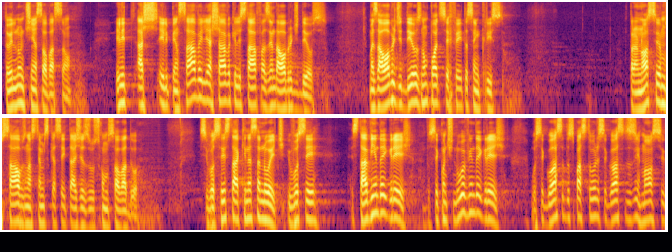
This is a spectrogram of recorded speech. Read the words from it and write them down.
Então ele não tinha salvação. Ele, ele pensava, ele achava que ele estava fazendo a obra de Deus. Mas a obra de Deus não pode ser feita sem Cristo. Para nós sermos salvos, nós temos que aceitar Jesus como Salvador. Se você está aqui nessa noite e você está vindo à igreja, você continua vindo à igreja, você gosta dos pastores, você gosta dos irmãos, você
